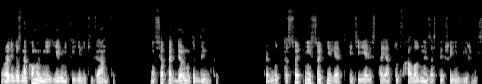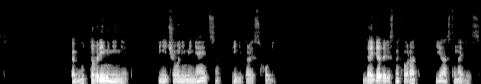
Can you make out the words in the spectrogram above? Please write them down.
Вроде бы знакомый мне ельник и ели-гиганты, но все поддернуто дымкой. Как будто сотни и сотни лет эти ели стоят тут в холодной застывшей недвижимости. Как будто времени нет, и ничего не меняется и не происходит. Дойдя до лесных врат, я остановился.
